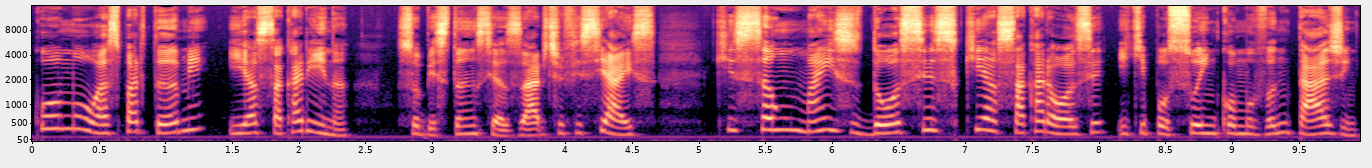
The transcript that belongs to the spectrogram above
como o aspartame e a sacarina, substâncias artificiais que são mais doces que a sacarose e que possuem como vantagem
